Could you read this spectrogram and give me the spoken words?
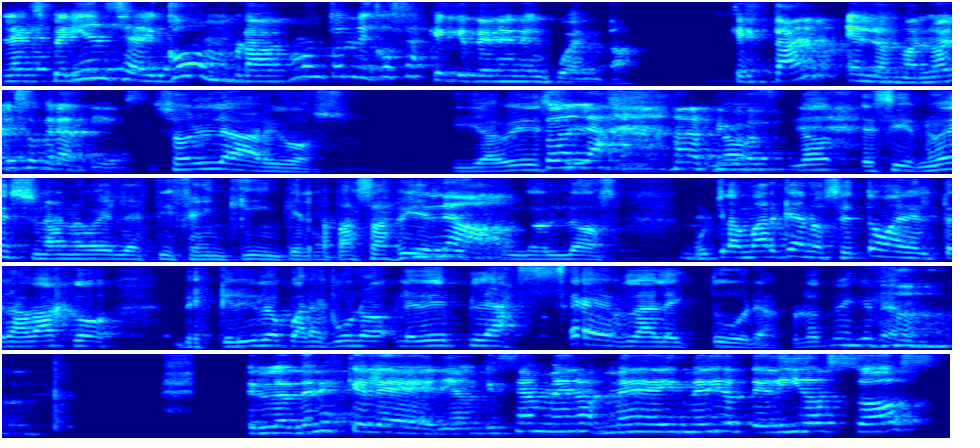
la experiencia de compra, un montón de cosas que hay que tener en cuenta, que están en los manuales operativos. Son largos. Y a veces. Son largos. es decir, no es una novela de Stephen King que la pasas bien no. los. Muchas marcas no se toman el trabajo de escribirlo para que uno le dé placer la lectura, pero lo tenés que leer. Pero lo tenés que leer, y aunque sean menos, medio, tediosos,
